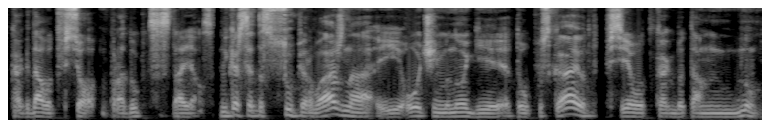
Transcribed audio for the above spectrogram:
когда вот все, продукт состоялся. Мне кажется, это супер важно, и очень многие это упускают. Все вот как бы там, ну,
